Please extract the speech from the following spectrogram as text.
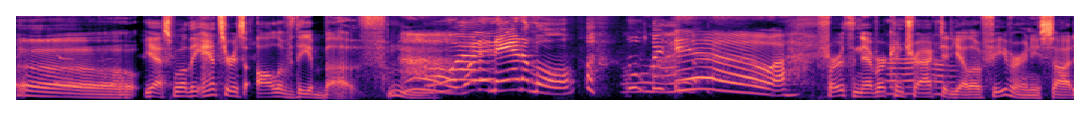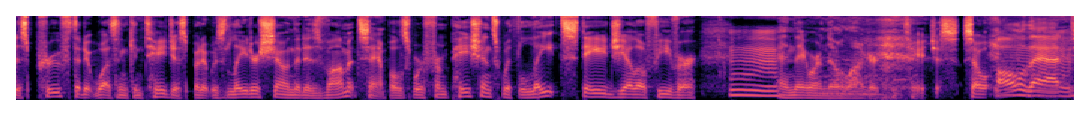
Oh, yes. Well, the answer is all of the above. Oh, what an animal! Ew. Ffirth never contracted yellow fever, and he saw it as proof that it wasn't contagious. But it was later shown that his vomit samples were from patients with late stage yellow fever, mm. and they were no longer contagious. So all of that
